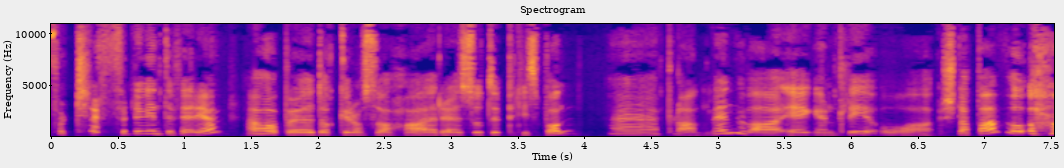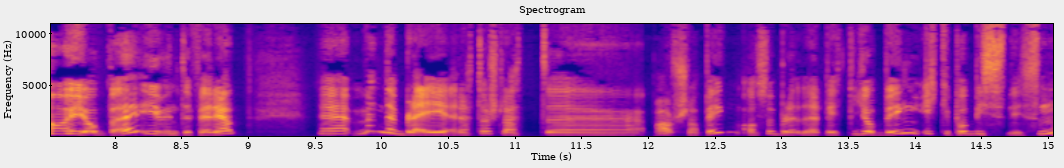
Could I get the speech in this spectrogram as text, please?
fortreffelig vinterferie. Jeg håper dere også har satt pris på den. Eh, planen min var egentlig å slappe av og, jobbe i vinterferien. Eh, men det ble rett og slett avslapping, og så ble det litt jobbing. Ikke på businessen,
